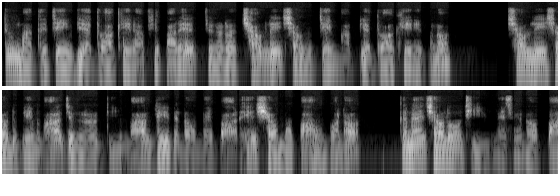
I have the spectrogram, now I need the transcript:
သူ့မှာတစ်ကြိမ်ပြတ်သွားခဲ့တာဖြစ်ပါတယ်ကျွန်တော်တို့6လေး6ကြိမ်မှာပြတ်သွားခဲ့တယ်ပေါ့နော်6လေး6တပြင်မှာကျွန်တော်တို့ဒီမှာ၄တလုံးပဲပါတယ်ရှောင်းမပါဘူးပေါ့နော်ကနန်း6လုံးအထိယူမယ်ဆိုရင်တော့ပါ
